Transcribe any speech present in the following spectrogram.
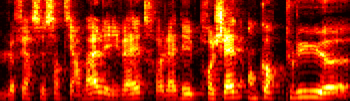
le faire se sentir mal et il va être l'année prochaine encore plus euh,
